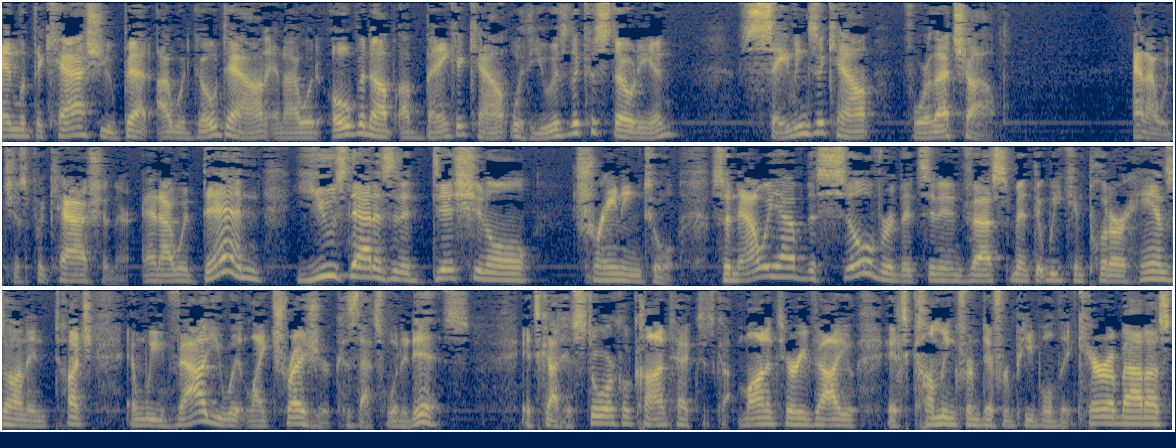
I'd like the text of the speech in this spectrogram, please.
And with the cash, you bet, I would go down and I would open up a bank account with you as the custodian, savings account for that child. And I would just put cash in there. And I would then use that as an additional training tool. So now we have the silver that's an investment that we can put our hands on and touch and we value it like treasure because that's what it is. It's got historical context. It's got monetary value. It's coming from different people that care about us.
